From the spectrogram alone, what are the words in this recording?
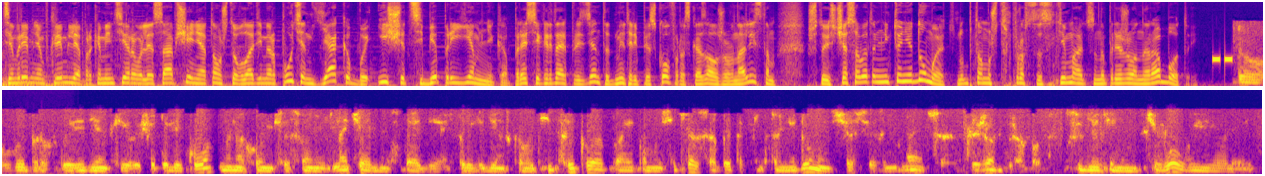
Тем временем в Кремле прокомментировали сообщение о том, что Владимир Путин якобы ищет себе преемника. Пресс-секретарь президента Дмитрий Песков рассказал журналистам, что сейчас об этом никто не думает, ну потому что просто занимаются напряженной работой. До выборов президентских еще далеко. Мы находимся с вами в начальной стадии президентского цикла, поэтому сейчас об этом никто не думает. Сейчас все занимаются напряженной работой. Свидетелем чего вы являетесь?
